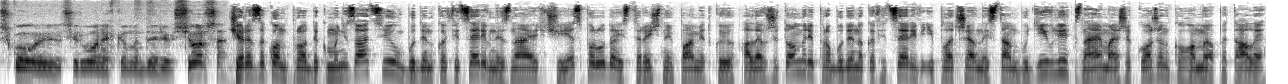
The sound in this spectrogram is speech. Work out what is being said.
школою червоних командирів Щорса. Через закон про декомунізацію в будинку офіцерів не знають, чи є споруда історичною пам'яткою. Але в Житомирі про будинок офіцерів і плачевний стан будівлі знає майже кожен, кого ми опитали.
